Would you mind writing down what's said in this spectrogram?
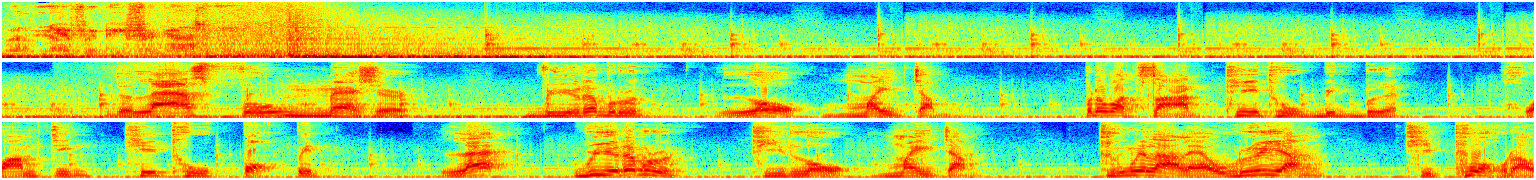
will never be forgotten. The Last Full Measure วีรบุรุษโลกไม่จำ ประวัติศาสตร์ที่ถูกบิดเบือน ความจริงที่ถูกปกปิด และวีรบุรุษที่โลกไม่จำ ถึงเวลาแล้วหรือยังที่พวกเรา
